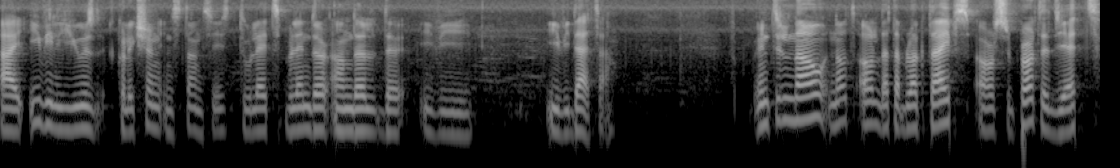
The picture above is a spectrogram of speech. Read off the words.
I heavily used collection instances to let Blender handle the EV, EV data. Until now, not all data block types are supported yet,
